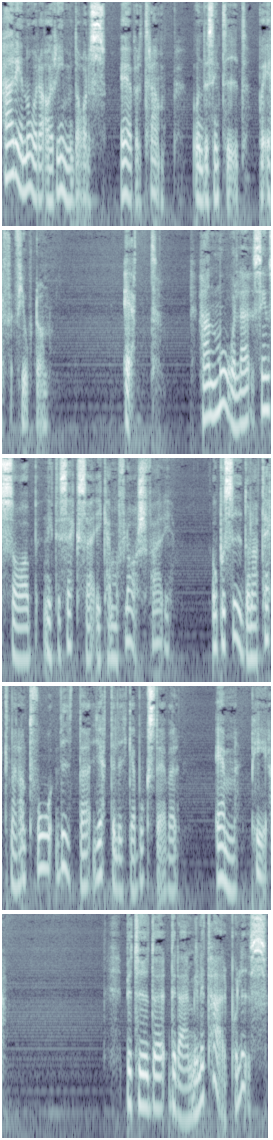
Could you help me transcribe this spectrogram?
Här är några av Rimdals övertramp under sin tid på F14. 1. Han målar sin Saab 96 i kamouflagefärg och på sidorna tecknar han två vita jättelika bokstäver MP. Betyder det där militärpolis?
